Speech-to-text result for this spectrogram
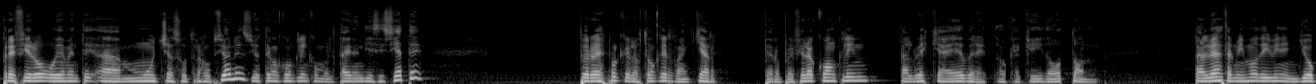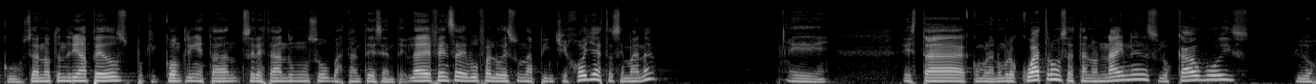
prefiero obviamente a muchas otras opciones. Yo tengo Conklin como el Titan 17, pero es porque los tengo que rankear. Pero prefiero a Conklin tal vez que a Everett o que a Kate Otton. Tal vez hasta el mismo David en Yoku. O sea, no tendría pedos porque Conklin está, se le está dando un uso bastante decente. La defensa de Buffalo es una pinche joya esta semana. Eh, está como la número 4. O sea, están los Niners, los Cowboys, los,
